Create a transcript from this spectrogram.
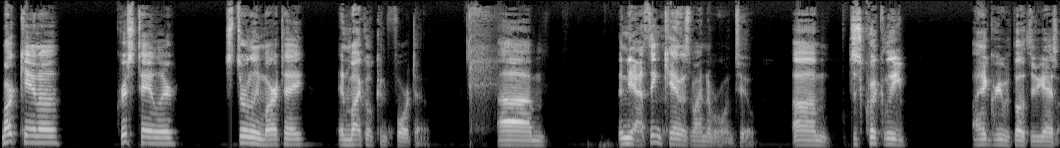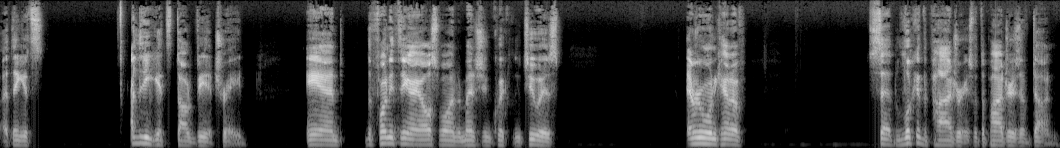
Mark Canha, Chris Taylor, Starling Marte, and Michael Conforto. Um, and yeah, I think Canha's my number one too. Um, just quickly, I agree with both of you guys. I think it's, I think he gets done via trade. And the funny thing I also wanted to mention quickly too is everyone kind of said, look at the Padres, what the Padres have done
